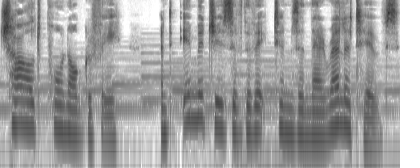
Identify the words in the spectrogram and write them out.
child pornography, and images of the victims and their relatives,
